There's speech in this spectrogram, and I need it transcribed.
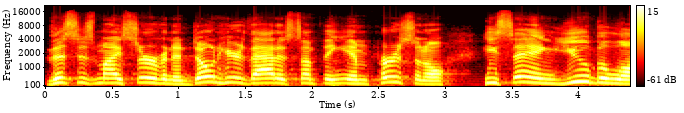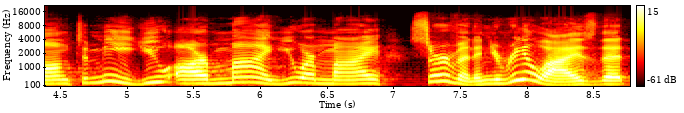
this is my servant. And don't hear that as something impersonal. He's saying, You belong to me. You are mine. You are my servant. And you realize that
